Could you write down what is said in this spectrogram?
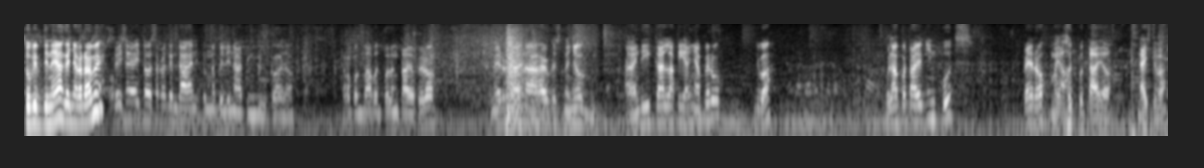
250 na yan, ganyan karami. So isa ito sa kagandahan itong nabili nating lupa. No? Nakapagbakod pa lang tayo pero mayroon tayo na harvest na nyog. Ah, hindi kalakihan niya pero di ba? Wala pa tayong inputs pero may output tayo. Nice di ba?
